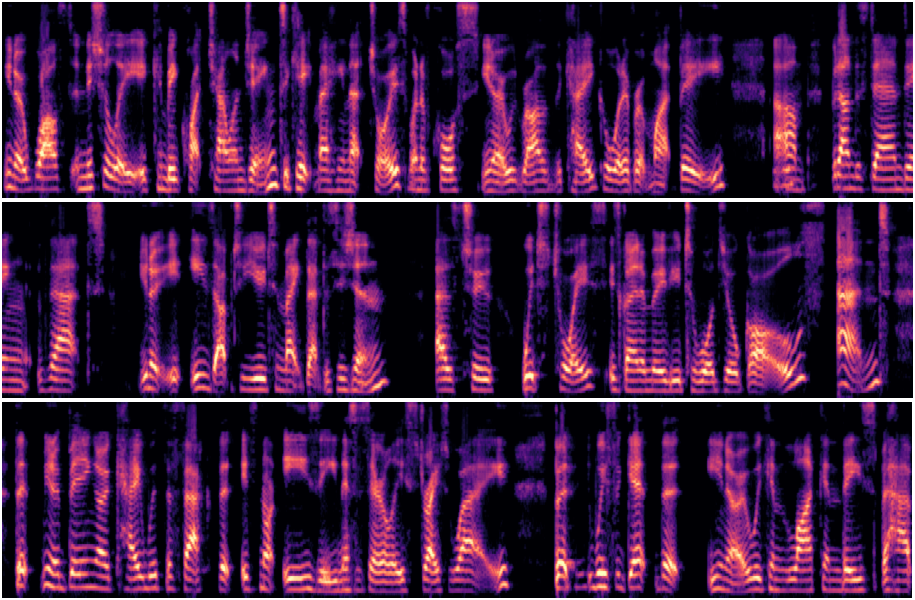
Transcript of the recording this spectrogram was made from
you know, whilst initially it can be quite challenging to keep making that choice when, of course, you know, we'd rather the cake or whatever it might be. Mm-hmm. Um, but understanding that, you know, it is up to you to make that decision as to which choice is going to move you towards your goals and that you know being okay with the fact that it's not easy necessarily straight away. But mm-hmm. we forget that you know we can liken these beha-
